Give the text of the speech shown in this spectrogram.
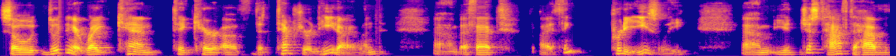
So doing it right can take care of the temperature and heat island um, effect. I think pretty easily. Um, you just have to have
